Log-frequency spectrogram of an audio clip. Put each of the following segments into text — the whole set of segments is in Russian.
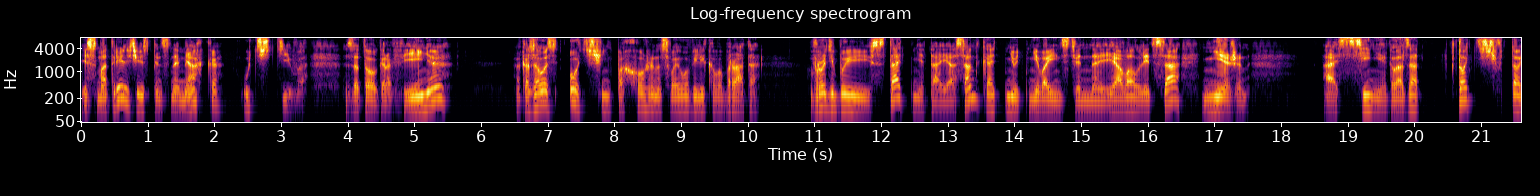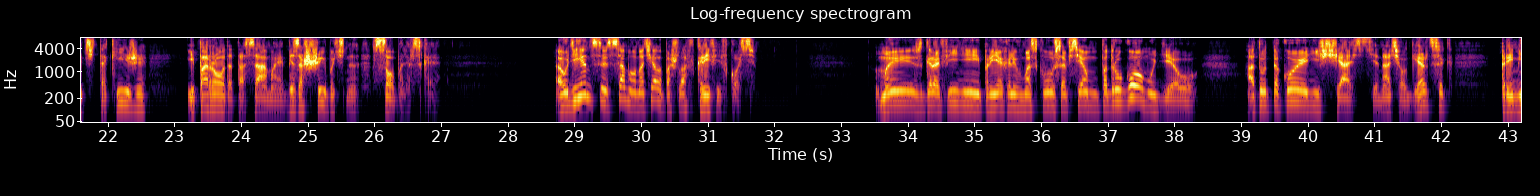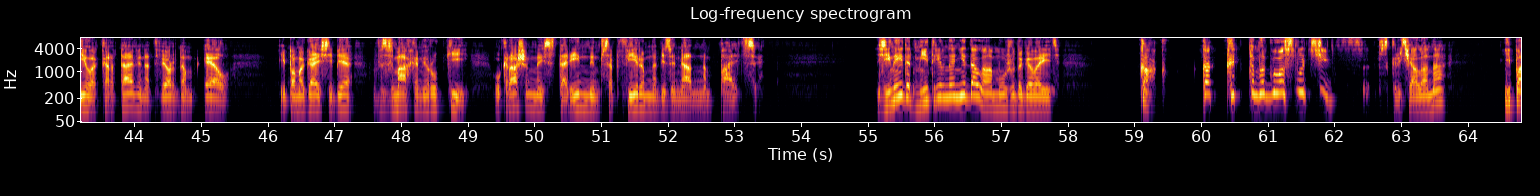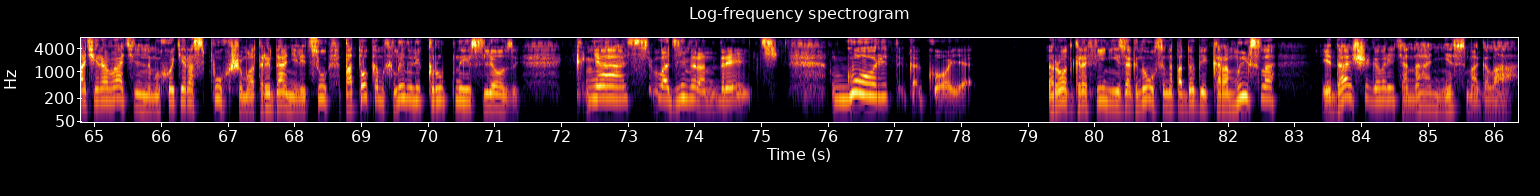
и смотрели через пенсне мягко, учтиво. Зато графиня оказалась очень похожа на своего великого брата. Вроде бы и стать не та, и осанка отнюдь не воинственная, и овал лица нежен, а синие глаза точь-в-точь точь такие же, и порода та самая, безошибочно соболевская. Аудиенция с самого начала пошла в кривь и в кось. Мы с графиней приехали в Москву совсем по другому делу, а тут такое несчастье, начал герцог, примила Картави на твердом «Л» и помогая себе взмахами руки, украшенной старинным сапфиром на безымянном пальце. Зинаида Дмитриевна не дала мужу договорить. «Как? Как это могло случиться?» — вскричала она, и по очаровательному, хоть и распухшему от рыданий лицу, потоком хлынули крупные слезы. «Князь Владимир Андреевич, горе-то какое!» Рот графини изогнулся наподобие коромысла, и дальше говорить она не смогла.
